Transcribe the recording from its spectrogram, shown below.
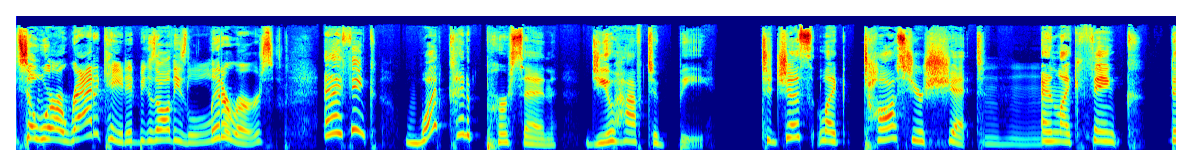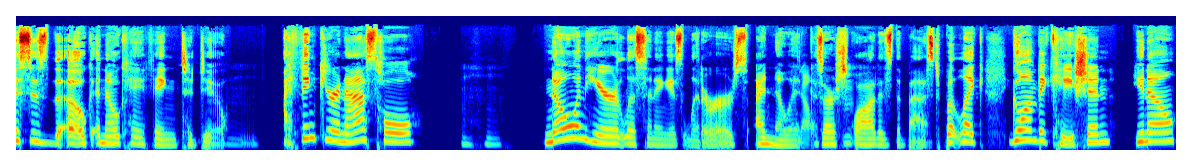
so we're eradicated because of all these litterers. And I think, what kind of person do you have to be to just like toss your shit Mm-hmm. and like think this is the an okay thing to do? I think you're an asshole. Mm-hmm. No one here listening is litterers. I know it No. because our Mm-mm. squad is the best. But like, go on vacation, you know,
